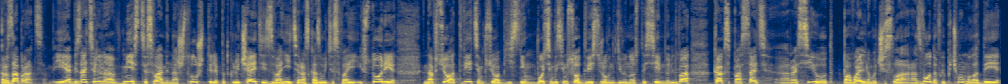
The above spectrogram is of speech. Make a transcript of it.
разобраться. И обязательно вместе с вами, наши слушатели, подключайтесь, звоните, рассказывайте свои истории. На все ответим, все объясним. 8 800 200 ровно 9702. Как спасать Россию от повального числа разводов и почему молодые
